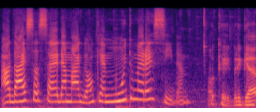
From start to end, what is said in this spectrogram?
a dar essa sede a Magão que é muito merecida. Ok, obrigado.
